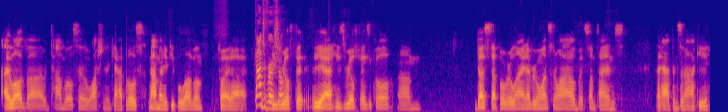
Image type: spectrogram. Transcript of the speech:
I love uh, Tom Wilson of the Washington Capitals. Not many people love him, but uh, controversial. He's real fit. Yeah, he's real physical. Um, does step over the line every once in a while, but sometimes that happens in hockey.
